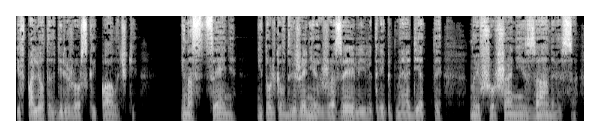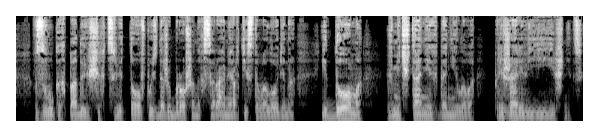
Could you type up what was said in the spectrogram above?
и в полетах дирижерской палочки, и на сцене, не только в движениях Жазели или трепетной Одетты, но и в шуршании занавеса, в звуках падающих цветов, пусть даже брошенных сырами артиста Володина, и дома, в мечтаниях Данилова при жареве яичницы,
